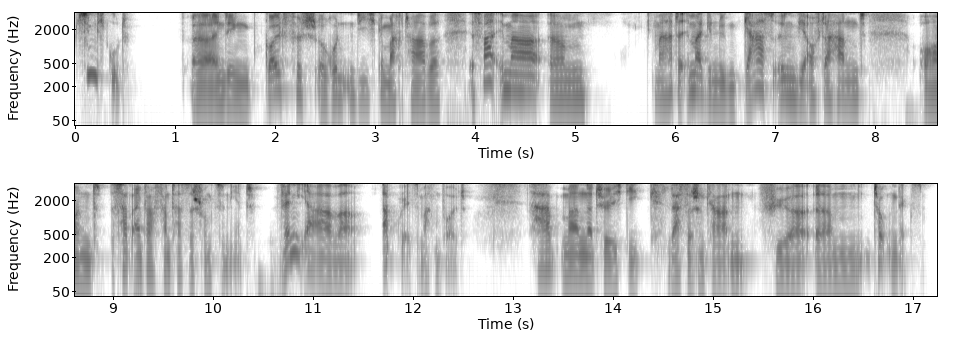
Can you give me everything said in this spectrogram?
ziemlich gut. Äh, in den Goldfisch-Runden, die ich gemacht habe. Es war immer ähm, man hatte immer genügend Gas irgendwie auf der Hand und es hat einfach fantastisch funktioniert. Wenn ihr aber Upgrades machen wollt, hat man natürlich die klassischen Karten für ähm, Token-Decks.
